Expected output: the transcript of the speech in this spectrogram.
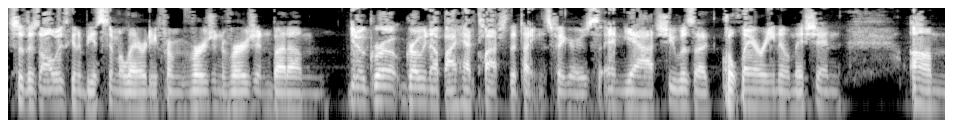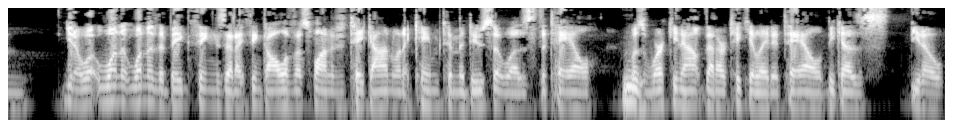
So there's always going to be a similarity from version to version, but, um, you know, grow, growing up, I had Clash of the Titans figures, and yeah, she was a glaring omission. Um, you know, one one of the big things that I think all of us wanted to take on when it came to Medusa was the tail, was working out that articulated tail because you know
